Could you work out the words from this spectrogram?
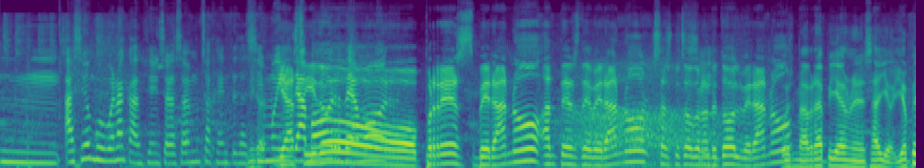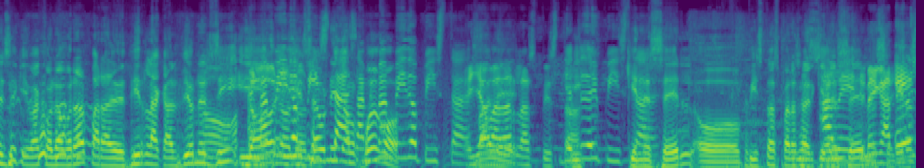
mm, ha sido muy buena canción, se la sabe mucha gente. Es así Mira, muy y ha de sido amor, de amor. pres-verano, antes de verano, se ha escuchado Sí. durante todo el verano. Pues me habrá pillado un ensayo. Yo pensé que iba a colaborar para decir la canción en sí y A mí me No, han no, pedido no. se ha pistas, a mí me han juego. pedido pistas. Ella va a dar las Yo pistas. te doy pistas. ¿Quién es él? ¿O pistas para saber quién A es ver, él? venga, Él-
